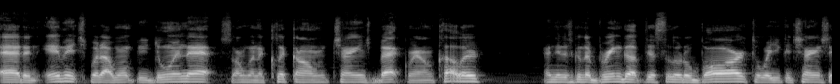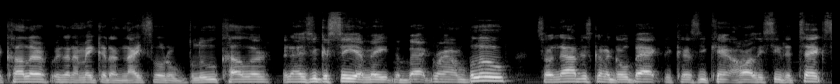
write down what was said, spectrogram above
add an image, but I won't be doing that. So I'm going to click on change background color and then it's going to bring up this little bar to where you can change the color. We're going to make it a nice little blue color. And as you can see, I made the background blue. So now I'm just going to go back because you can't hardly see the text.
